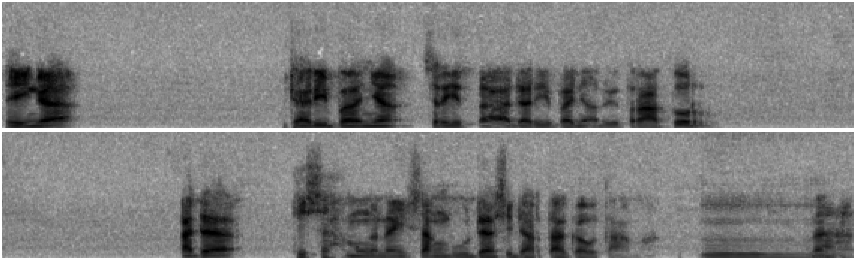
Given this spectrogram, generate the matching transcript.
Sehingga dari banyak cerita, dari banyak literatur, ada kisah mengenai Sang Buddha Siddhartha Gautama. Hmm. Nah,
